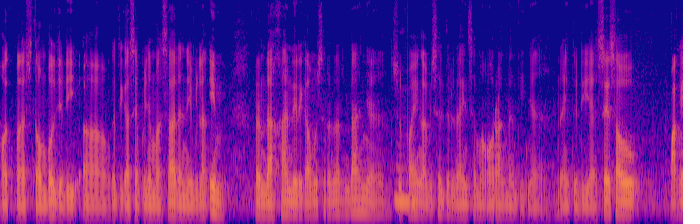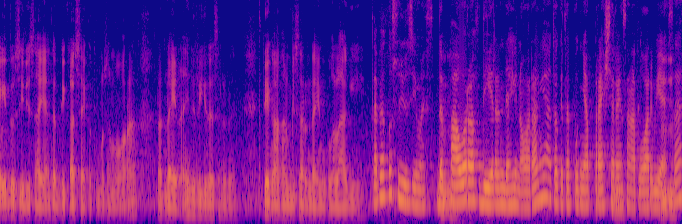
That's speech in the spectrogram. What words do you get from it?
Hotma Stompol jadi eh, ketika saya punya masa dan dia bilang im rendahkan diri kamu serendah-rendahnya supaya nggak bisa direndahin sama orang nantinya. Nah itu dia. Saya selalu pakai itu sih di saya ketika saya ketemu sama orang rendahin aja diri kita serendah dia nggak akan bisa rendahin gue lagi. Tapi aku setuju sih mas, the power of direndahin orang ya atau kita punya pressure yang sangat luar biasa,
